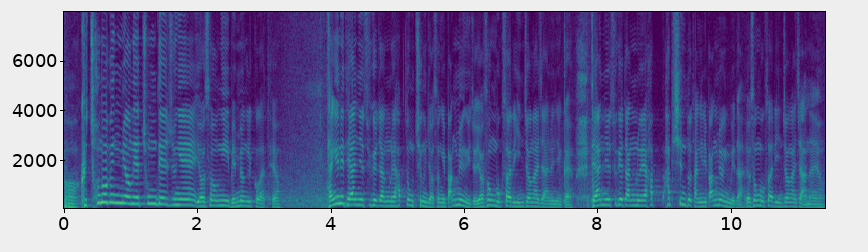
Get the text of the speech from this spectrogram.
어, 그 1,500명의 총대 중에 여성이 몇 명일 것 같아요? 당연히 대한예수교 장로의 합동층은 여성이 빵명이죠. 여성 목사를 인정하지 않으니까요. 대한예수교 장로의 합, 합신도 당연히 빵명입니다. 여성 목사를 인정하지 않아요.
